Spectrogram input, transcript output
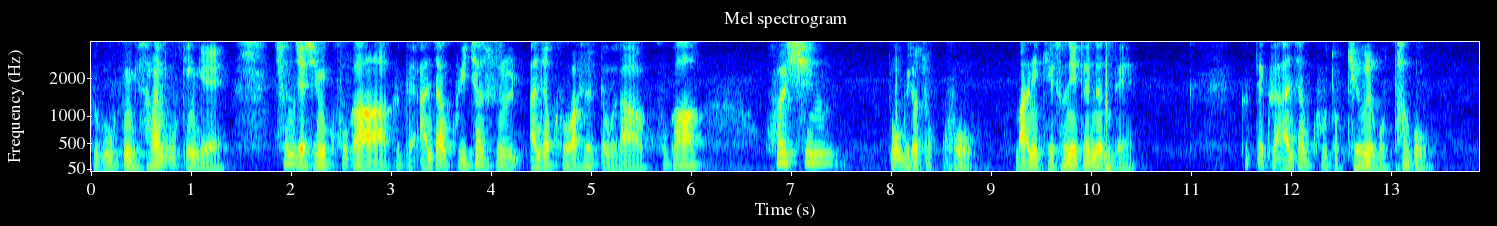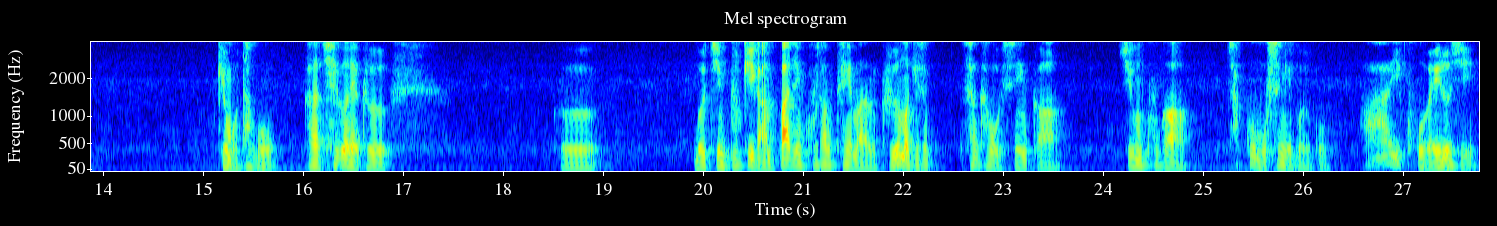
그리고 웃긴 게 사람이 웃긴 게 현재 지금 코가 그때 안장코 2차 수술 안장코가 왔을 때보다 코가 훨씬 보기 더 좋고 많이 개선이 됐는데 그때 그 안장코도 기억을 못하고 기억 못하고 가장 최근에 그, 그 멋진 붓기가 안 빠진 코 상태만 그것만 계속 생각하고 있으니까 지금 코가 자꾸 못생겨 보이고 아 이 코 왜 이러지?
